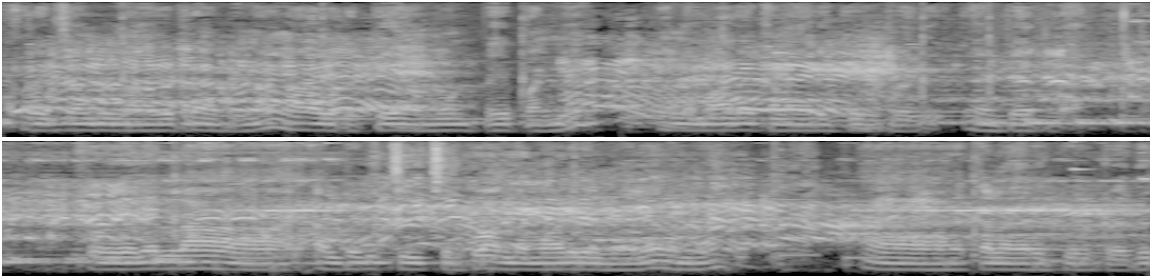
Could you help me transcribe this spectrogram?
ஃபார் எக்ஸாம்பிள் நான் விட்டுறேன் அப்படின்னா நான் ஒரு பே அமௌண்ட் பே பண்ணி அந்த மாடை களை இறக்கி என் பேரில். ஸோ எதெல்லாம் ஆல்ரெடி ஜெயிச்சிருக்கோ அந்த மாடுகள் மேலே நம்ம ஆஹ், விட்டுறது இறக்கி விட்றது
